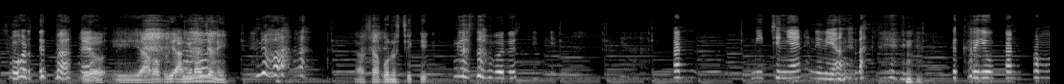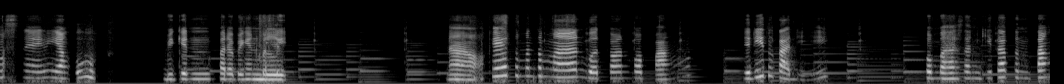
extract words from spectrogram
worth it banget. Yo, iya apa beli angin aja nih? Nggak usah bonus ciki. Nggak usah bonus ciki. Ya, kan micinnya ini nih yang enak nih. Kekeriukan kremesnya ini yang uh bikin pada pengen beli. Nah, oke okay, teman-teman buat kawan popang jadi itu tadi pembahasan kita tentang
